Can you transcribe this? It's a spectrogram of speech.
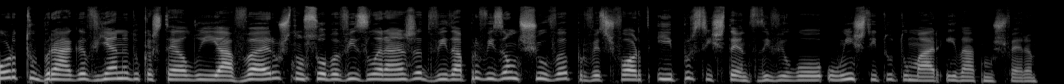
Porto, Braga, Viana do Castelo e Aveiro estão sob aviso laranja devido à previsão de chuva, por vezes forte e persistente, divulgou o Instituto do Mar e da Atmosfera.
